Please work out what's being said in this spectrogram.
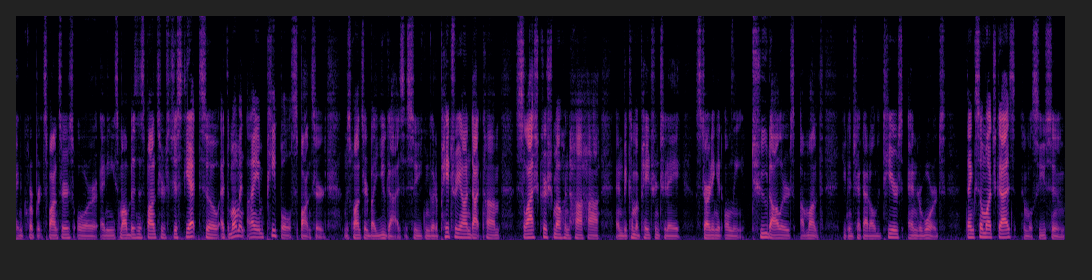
any corporate sponsors or any small business sponsors just yet. So at the moment, I am people sponsored. I'm sponsored by you guys. So you can go to patreon.com slash krishmohanhaha and become a patron today, starting at only $2 a month. You can check out all the tiers and rewards. Thanks so much, guys, and we'll see you soon.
